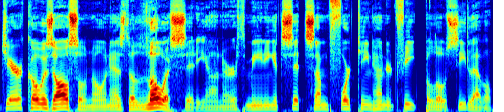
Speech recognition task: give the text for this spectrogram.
Jericho is also known as the lowest city on earth, meaning it sits some 1,400 feet below sea level.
